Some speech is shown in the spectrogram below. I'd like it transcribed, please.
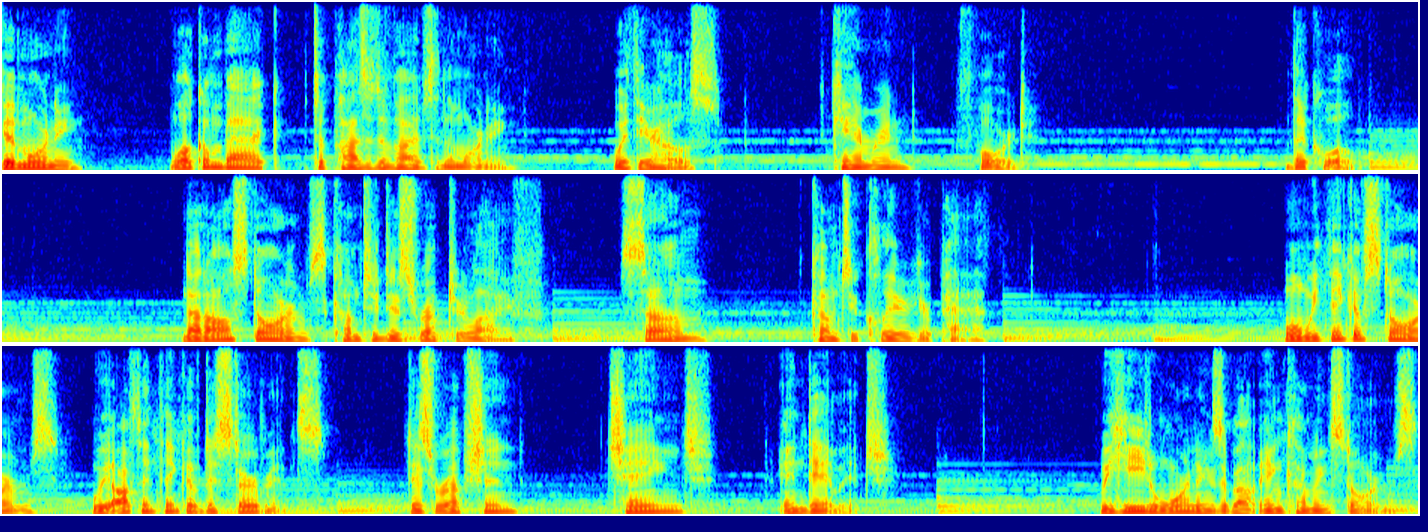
Good morning. Welcome back to Positive Vibes in the Morning with your host, Cameron Ford. The quote Not all storms come to disrupt your life, some come to clear your path. When we think of storms, we often think of disturbance, disruption, change, and damage. We heed warnings about incoming storms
